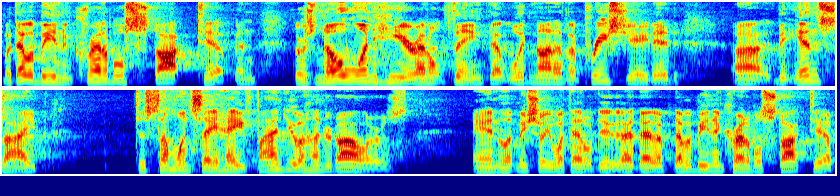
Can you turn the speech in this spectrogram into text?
But that would be an incredible stock tip, and there's no one here, I don't think, that would not have appreciated uh, the insight to someone say, hey, find you $100 and let me show you what that'll do. That, that, that would be an incredible stock tip.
